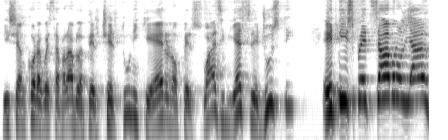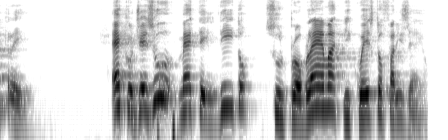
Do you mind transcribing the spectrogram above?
disse ancora questa parabola per certuni che erano persuasi di essere giusti e disprezzavano gli altri. Ecco, Gesù mette il dito sul problema di questo fariseo.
